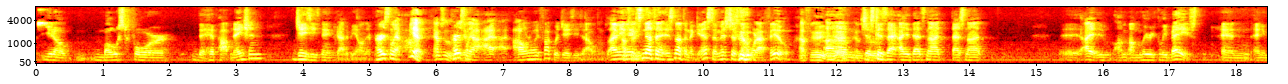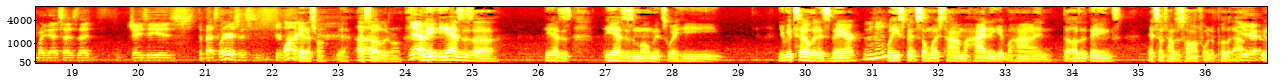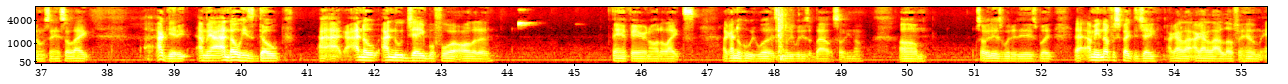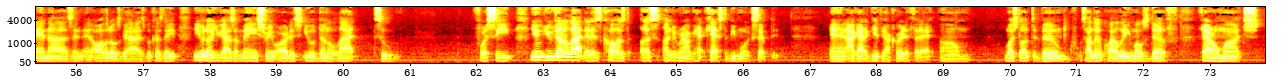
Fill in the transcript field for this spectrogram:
you know, most for the hip hop nation, Jay Z's name's got to be on there. Personally, I, yeah, absolutely. personally, yeah. I, I I don't really fuck with Jay Z's albums. I mean, I it's you. nothing. It's nothing against him. It's just not what I feel. I feel you. yeah, Um, just because that I, that's not that's not I I'm, I'm lyrically based, and anybody that says that Jay Z is the best lyricist, you're lying. Yeah, that's wrong. Yeah, that's Um, totally wrong. yeah. I mean, he, he has his uh, he has his he has his moments where he, you can tell that it's there, Mhm. but he spent so much time hiding it behind the other things that sometimes it's hard for him to pull it out. Yeah. you know what I'm saying. So like, I, get it. I mean, I, I know he's dope. I, I I know I knew Jay before all of the fanfare and all the lights. Like I knew who he was. I knew what he was about. So you know. Um, so it is what it is. But I mean, enough respect to Jay. I got a lot, I got a lot of love for him and Nas and, and all of those guys because they, even though you guys are mainstream artists, you have done a lot to foresee. You you've done a lot that has caused us underground cats to be more accepted, and I got to give y'all credit for that. Um, much love to them. Talib Kweli, Mos Def, Pharoahe Monch,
